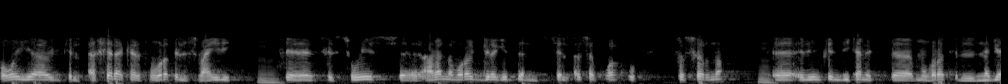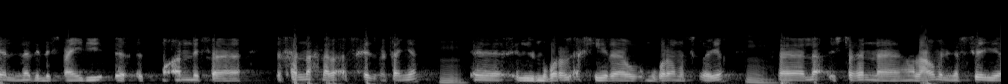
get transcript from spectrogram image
قوية يمكن آخرها كانت مباراة الإسماعيلي. في في السويس آه، عملنا مباراة كبيرة جدا بس للأسف برضه خسرنا آه، يمكن دي كانت آه، مباراة النجاة للنادي الإسماعيلي آه، اطمأن فدخلنا إحنا بقى في حزمه ثانية. المباراة الأخيرة ومباراة مصريه. فلا اشتغلنا على العوامل النفسية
